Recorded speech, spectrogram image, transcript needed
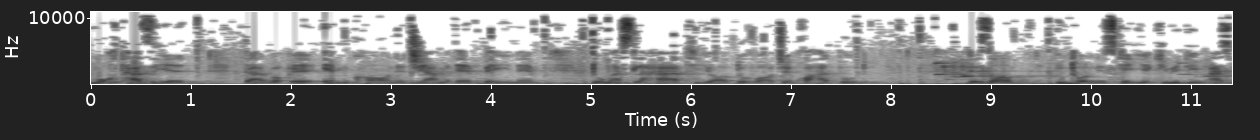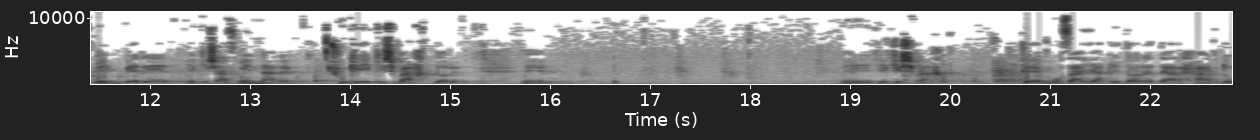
مقتضی در واقع امکان جمع بین دو مسلحت یا دو واجب خواهد بود. لذا اینطور نیست که یکی بگیم از بین بره یکیش از بین نره چون که یکیش وقت داره. یکیش وقت مزیقی داره در هر دو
